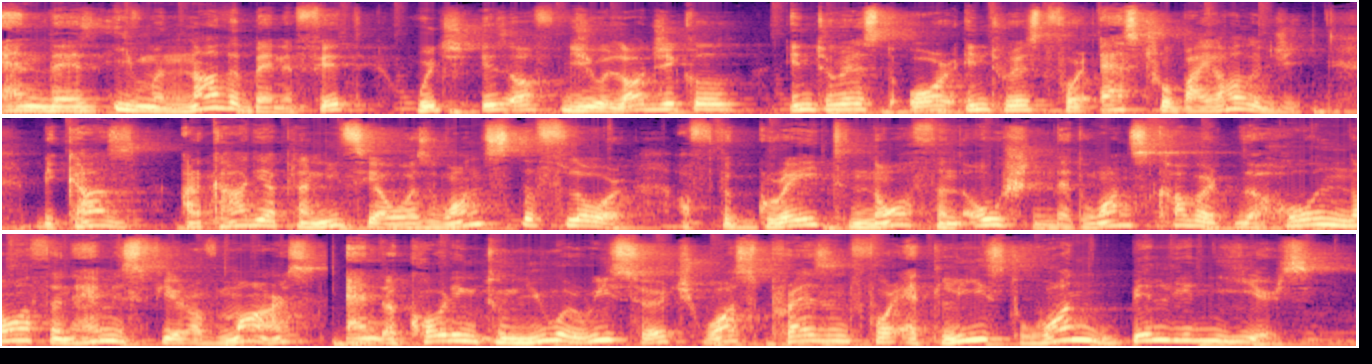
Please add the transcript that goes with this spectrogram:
And there's even another benefit, which is of geological interest or interest for astrobiology, because Arcadia Planitia was once the floor of the great northern ocean that once covered the whole northern hemisphere of Mars and according to newer research was present for at least 1 billion years.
